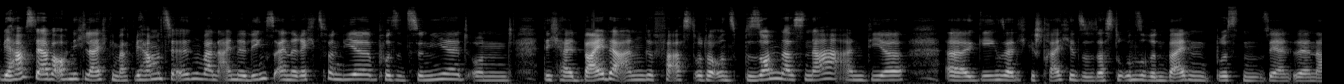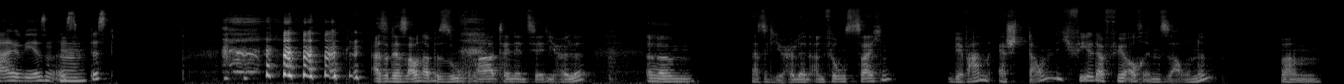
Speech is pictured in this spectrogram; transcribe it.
Wir haben es dir aber auch nicht leicht gemacht. Wir haben uns ja irgendwann eine links, eine rechts von dir positioniert und dich halt beide angefasst oder uns besonders nah an dir äh, gegenseitig gestreichelt, sodass du unseren beiden Brüsten sehr, sehr nah gewesen ist, mhm. bist. also der Saunabesuch war tendenziell die Hölle. Ähm, also die Hölle in Anführungszeichen. Wir waren erstaunlich viel dafür auch in Saunen. Ähm,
